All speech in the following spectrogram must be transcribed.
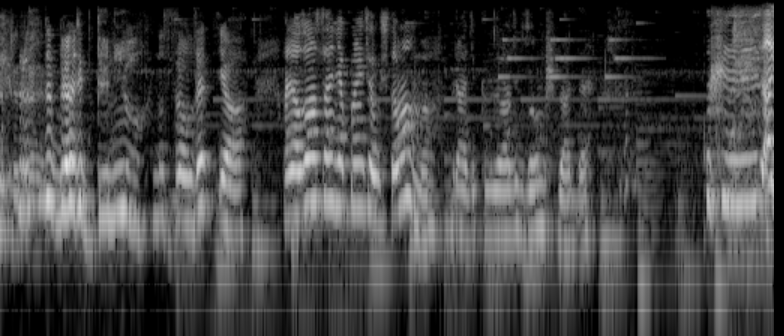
Burası da birazcık dönüyor. Nasıl olacak ya? Hani o zaman sen yapmaya çalış tamam mı? Birazcık birazcık zormuş bende. Ay.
